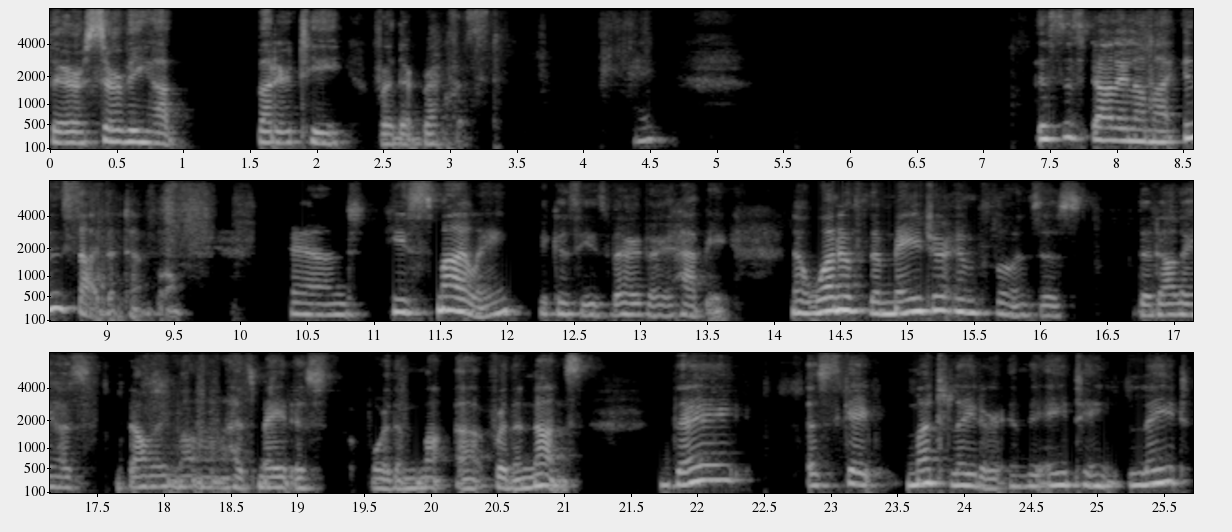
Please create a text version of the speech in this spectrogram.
they're serving up butter tea for their breakfast. Okay. This is Dalai Lama inside the temple and he's smiling because he's very, very happy. Now, one of the major influences the Dalai has Dalai Lama has made is for the uh, for the nuns. They escaped much later in the 18 late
